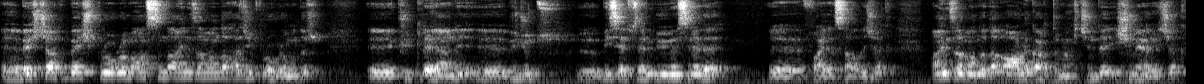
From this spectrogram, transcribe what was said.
5x5 programı aslında aynı zamanda hacim programıdır. E, kütle yani e, vücut e, bisepslerin büyümesine de fayda sağlayacak. Aynı zamanda da ağırlık arttırmak için de işime yarayacak.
